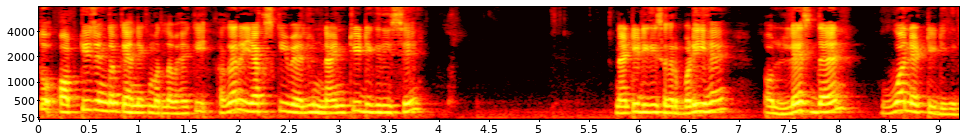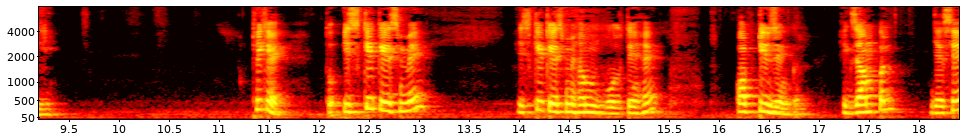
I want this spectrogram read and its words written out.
तो ऑप्टिज एंगल कहने का मतलब है कि अगर एक्स की वैल्यू 90 डिग्री से 90 डिग्री से अगर बड़ी है और लेस देन 180 डिग्री ठीक है? तो इसके केस में, इसके केस में हम बोलते हैं ऑप्टिव एंगल एग्ज़ाम्पल जैसे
